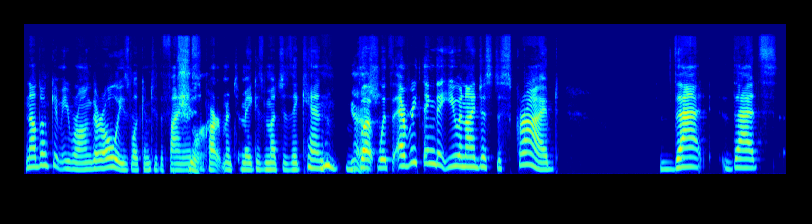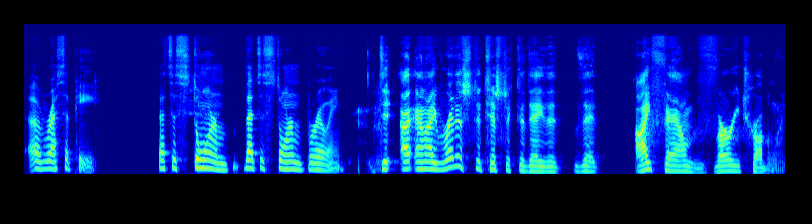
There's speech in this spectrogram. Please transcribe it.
Now, don't get me wrong; they're always looking to the finance Sure. department to make as much as they can. Yes. But with everything that you and I just described, that that's a recipe. That's a storm. That's a storm brewing. Did, I, and I read a statistic today that that I found very troubling.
